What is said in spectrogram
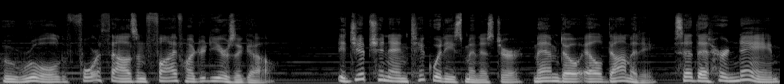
who ruled 4,500 years ago. Egyptian Antiquities Minister Mamdouh El Damati said that her name,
